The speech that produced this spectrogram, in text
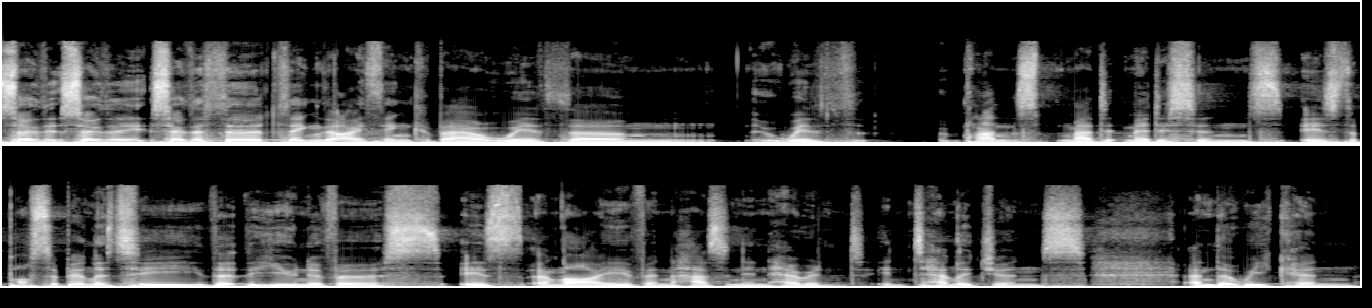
So, the, so, the, so the third thing that I think about with, um, with plants med medicines is the possibility that the universe is alive and has an inherent intelligence and that we can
